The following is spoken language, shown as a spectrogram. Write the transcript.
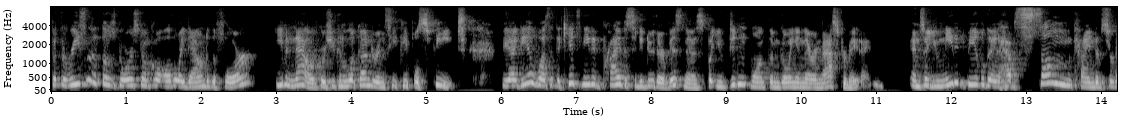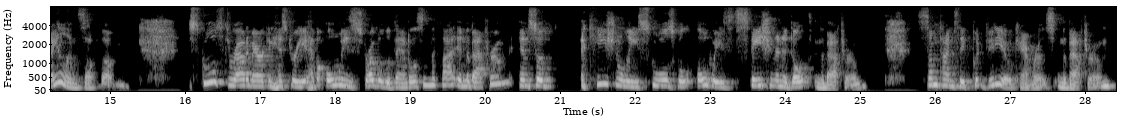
But the reason that those doors don't go all the way down to the floor, even now, of course, you can look under and see people's feet. The idea was that the kids needed privacy to do their business, but you didn't want them going in there and masturbating. And so you needed to be able to have some kind of surveillance of them schools throughout American history have always struggled with vandalism in the in the bathroom, and so occasionally schools will always station an adult in the bathroom. Sometimes they put video cameras in the bathroom.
